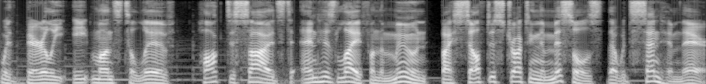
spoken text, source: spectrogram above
With barely eight months to live, Hawk decides to end his life on the moon by self destructing the missiles that would send him there.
